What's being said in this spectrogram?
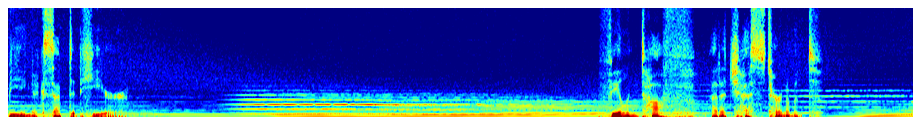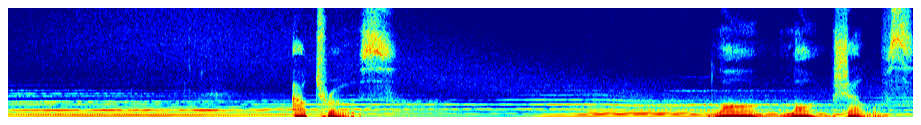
being accepted here. Feeling tough at a chess tournament. Outros. long, long shelves.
